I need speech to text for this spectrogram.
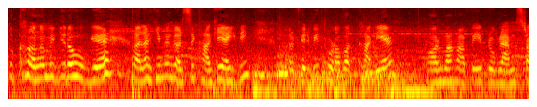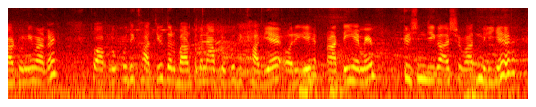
तो खाना वगैरह हो गया है। हालाँकि मैं घर से खा के आई थी पर फिर भी थोड़ा बहुत खा लिया है और वहाँ पे प्रोग्राम स्टार्ट होने वाला है। तो आप लोग को दिखाती हूँ दरबार तो मैंने आप लोग को दिखा दिया है और ये आते ही हमें कृष्ण जी का आशीर्वाद मिल गया है।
